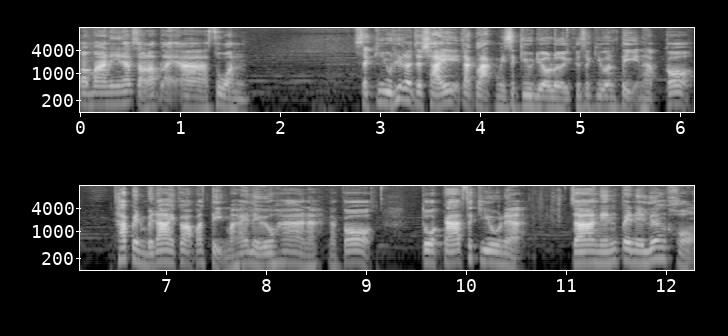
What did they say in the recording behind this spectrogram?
ประมาณนี้นะครับสำหรับหลายอาส่วนสกิลที่เราจะใช้หลักๆมีสกิลเดียวเลยคือสกิลอันตินะครับ ก็ถ้าเป็นไปได้ก็อัพอันติมาให้เลเวล5นะ แล้วก็ตัวการ์ดสกิลเนี่ยจะเน้นไปในเรื่องของ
